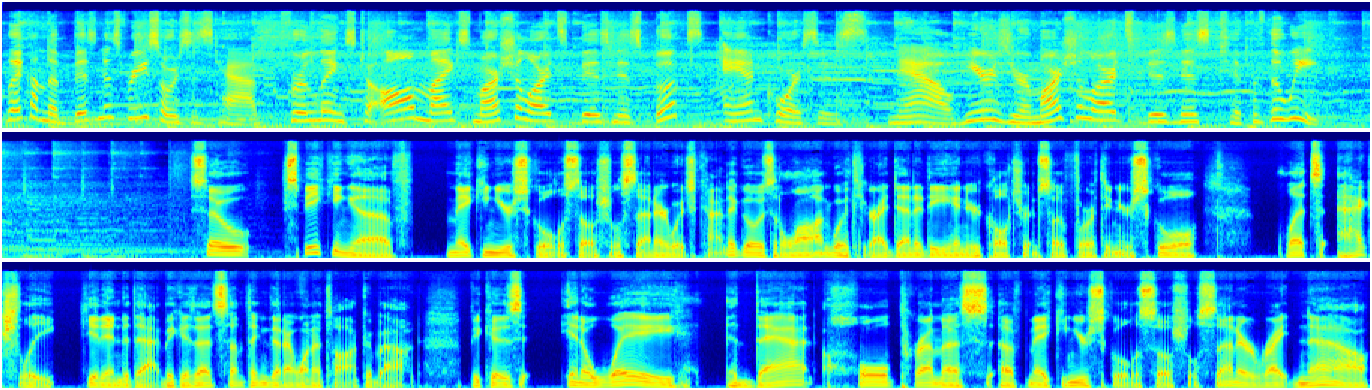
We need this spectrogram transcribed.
click on the Business Resources tab for links to all Mike's martial arts business books and courses. Now, here's your martial arts business tip of the week. So, speaking of making your school a social center, which kind of goes along with your identity and your culture and so forth in your school, let's actually get into that because that's something that I want to talk about. Because in a way, that whole premise of making your school a social center right now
